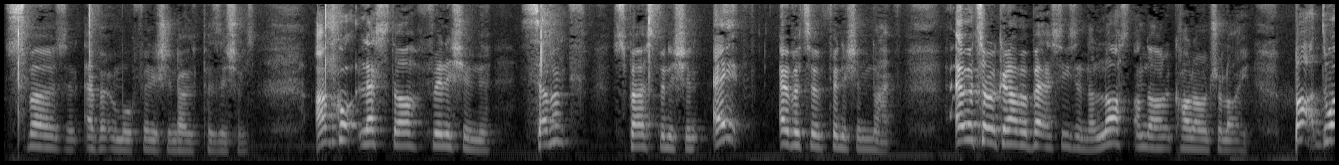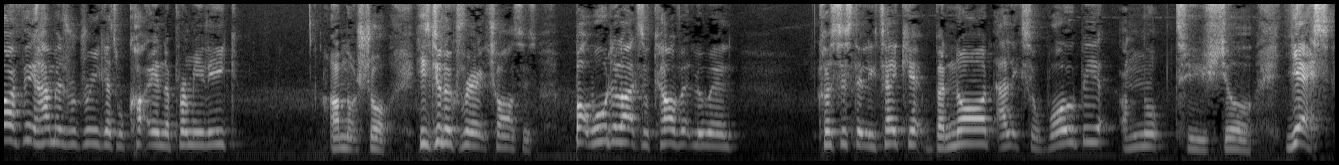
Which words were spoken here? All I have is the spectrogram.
Spurs, and Everton will finish in those positions. I've got Leicester finishing seventh, Spurs finishing eighth, Everton finishing ninth. Everton could have a better season than last under Carlo Ancelotti. But do I think James Rodriguez will cut in the Premier League? I'm not sure. He's going to create chances. But will the likes of Calvert Lewin consistently take it? Bernard, Alex Iwobi? I'm not too sure. Yes,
